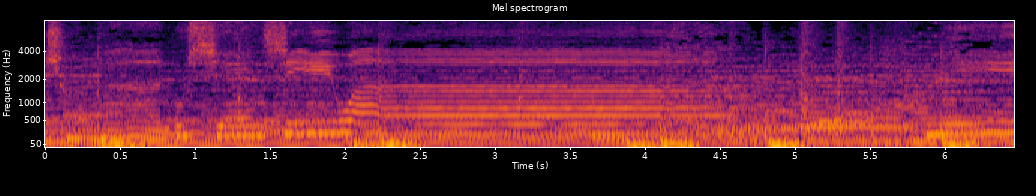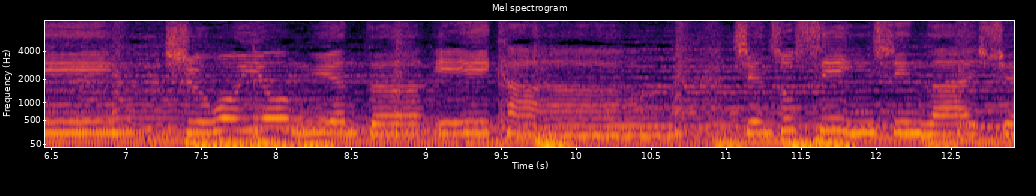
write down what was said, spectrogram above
充满无限希望。牵着信心来宣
